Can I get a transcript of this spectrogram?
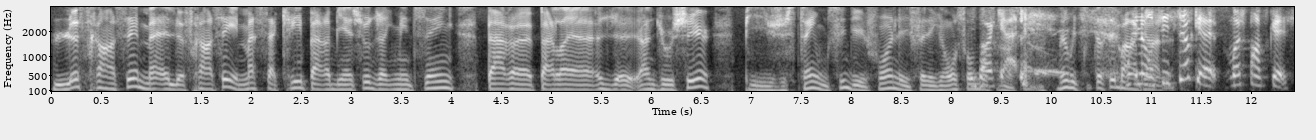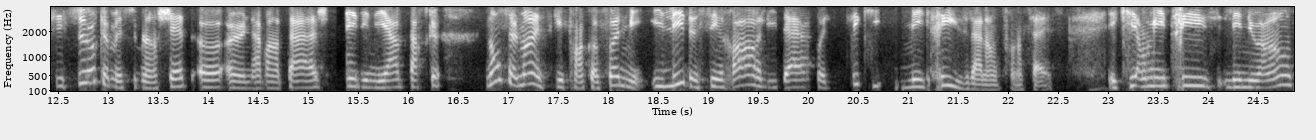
le français, le français est massacré par, bien sûr, Jack Meeting, par par, euh, Andrew Shear, puis Justin aussi, des fois, il fait des grosses fautes de français. Mais oui, c'est assez bancal. non, c'est sûr que, moi, je pense que c'est sûr que M. Blanchette a un avantage indéniable parce que non seulement est-ce qu'il est francophone, mais il est de ces rares leaders politiques qui maîtrisent la langue française et qui en maîtrise les nuances.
